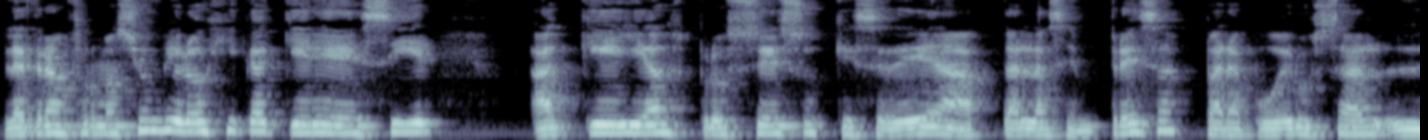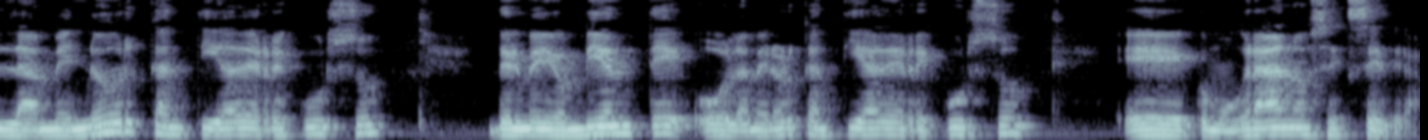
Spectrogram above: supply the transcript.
La transformación biológica quiere decir aquellos procesos que se deben adaptar las empresas para poder usar la menor cantidad de recursos del medio ambiente o la menor cantidad de recursos eh, como granos, etc.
